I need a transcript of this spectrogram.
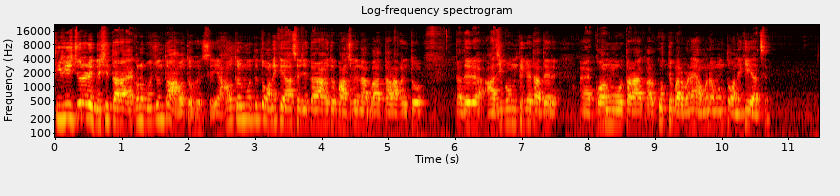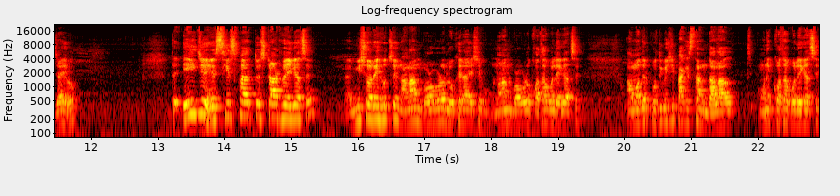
তিরিশ জনের বেশি তারা এখনও পর্যন্ত আহত হয়েছে। এই আহতের মধ্যে তো অনেকে আছে যে তারা হয়তো বাঁচবে না বা তারা হয়তো তাদের আজীবন থেকে তাদের কর্ম তারা আর করতে পারবে না, এমন এমন তো অনেকেই আছে। যাই হোক, তো এই যে সিজ ফায়ার তো স্টার্ট হয়ে গেছে। মিশরে হচ্ছে নানান বড় বড় লোকেরা এসে নানান বড় বড় কথা বলে গেছে। আমাদের প্রতিবেশী পাকিস্তান দালাল অনেক কথা বলে গেছে,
